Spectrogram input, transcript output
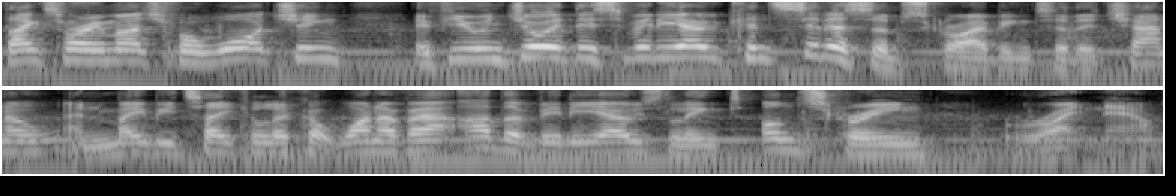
Thanks very much for watching. If you enjoyed this video consider subscribing to the channel and maybe take a look at one of our other videos linked on screen right now.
